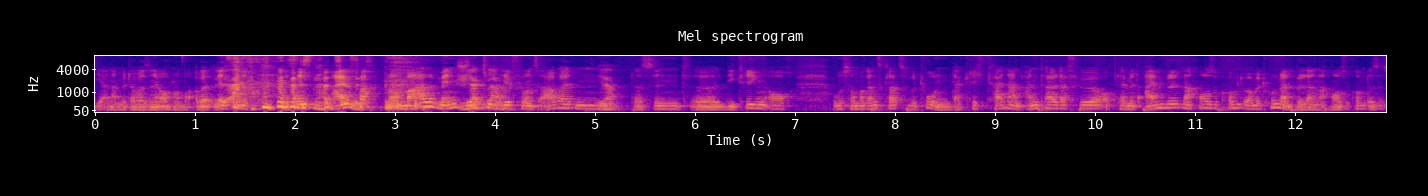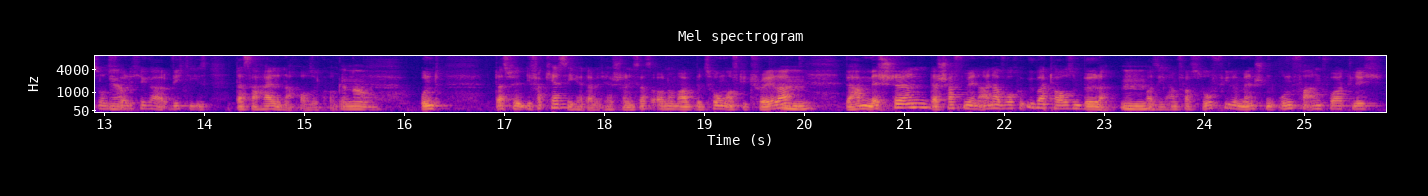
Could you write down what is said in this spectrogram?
die anderen Mitarbeiter sind ja auch normal. Aber letztendlich, ja. es ist einfach normale Menschen, ja, die hier für uns arbeiten. Ja. Das sind, äh, die kriegen auch, um es nochmal ganz klar zu betonen, da kriegt keiner einen Anteil dafür, ob der mit einem Bild nach Hause kommt oder mit 100 Bildern nach Hause kommt. Das ist uns völlig egal. Wichtig ist, dass er heile nach Hause kommt. Genau. Und dass wir die Verkehrssicherheit damit herstellen. Ich sage es auch nochmal bezogen auf die Trailer. Mhm. Wir haben Messstellen, da schaffen wir in einer Woche über 1000 Bilder, mhm. weil sich einfach so viele Menschen unverantwortlich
